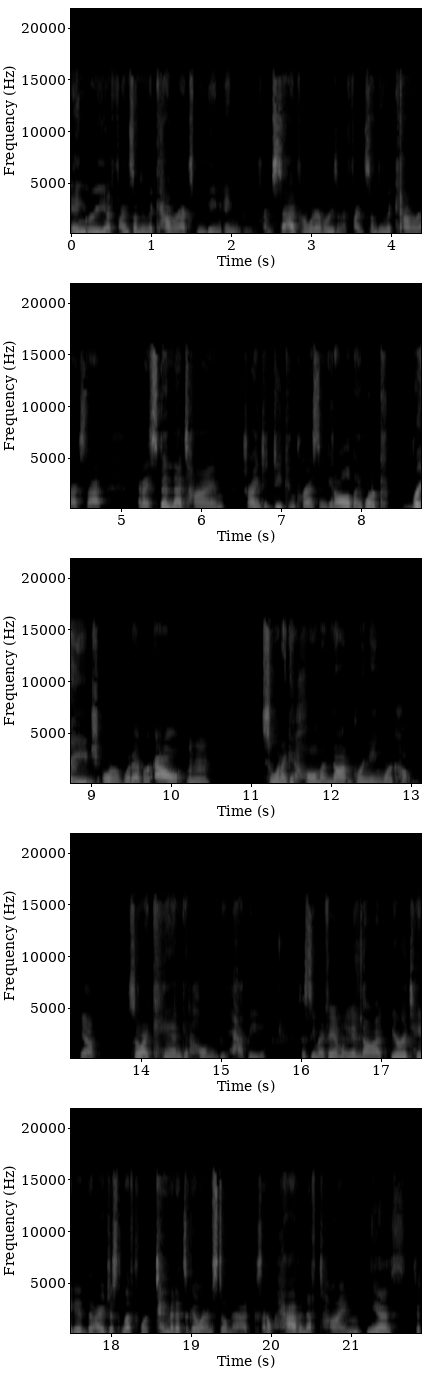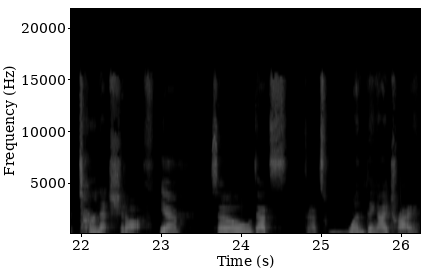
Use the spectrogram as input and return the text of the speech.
angry, I find something that counteracts me being angry. If I'm sad for whatever reason, I find something that counteracts that, and I spend that time trying to decompress and get all of my work rage or whatever out. Mhm. So when I get home, I'm not bringing work home. Yeah. So I can get home and be happy to see my family and not irritated that I just left work 10 minutes ago and I'm still mad because I don't have enough time Yes. to turn that shit off. Yeah. So that's that's one thing I try.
